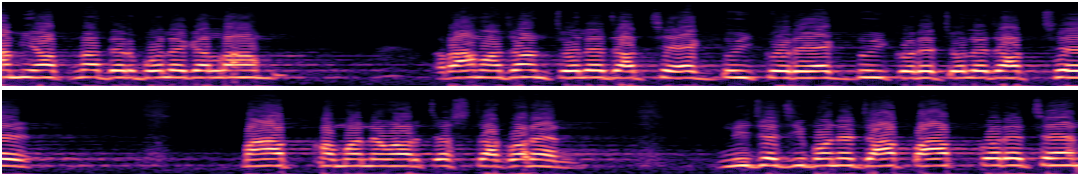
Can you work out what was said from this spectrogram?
আমি আপনাদের বলে গেলাম রামাজান চলে যাচ্ছে, এক দুই করে, এক দুই করে চলে যাচ্ছে। পাপ ক্ষমা নেওয়ার চেষ্টা করেন। নিজে জীবনে যা পাপ করেছেন,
